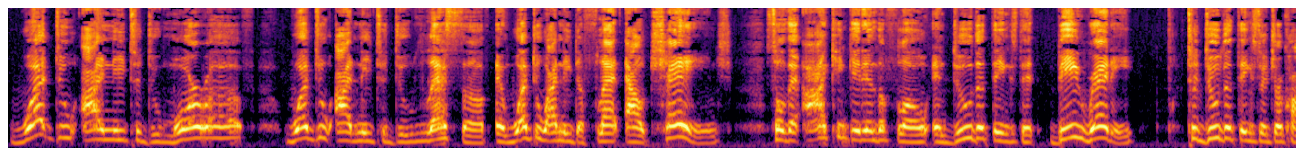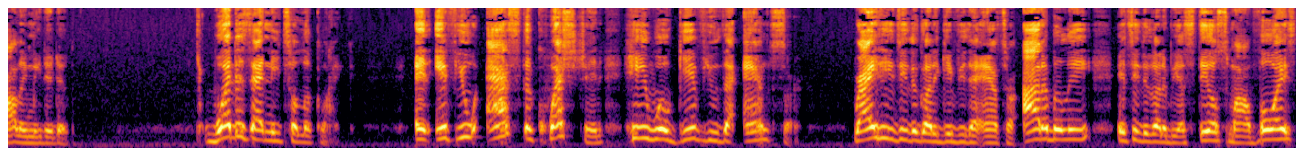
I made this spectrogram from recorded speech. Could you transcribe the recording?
what do I need to do more of? What do I need to do less of? And what do I need to flat out change so that I can get in the flow and do the things that be ready to do the things that you're calling me to do? What does that need to look like? And if you ask the question, he will give you the answer right? He's either going to give you the answer audibly, it's either going to be a still small voice.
